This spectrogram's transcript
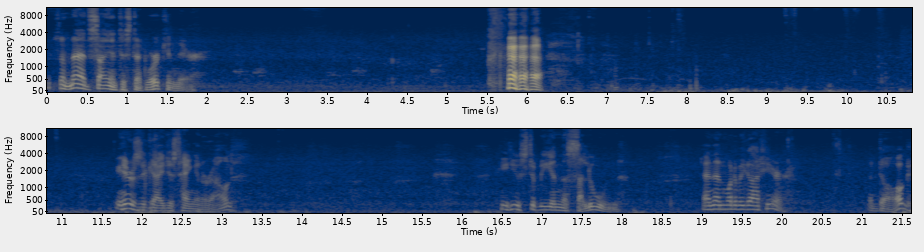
There's a mad scientist at work in there. Here's a guy just hanging around. He used to be in the saloon. And then what do we got here? A dog.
